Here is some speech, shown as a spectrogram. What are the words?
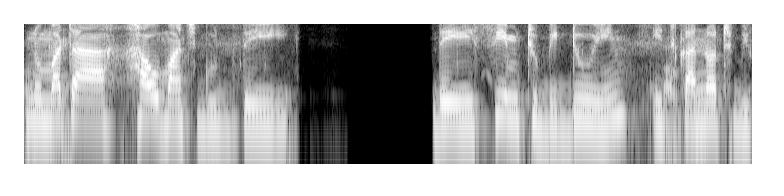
No matter how much good they they seem to be doing, it Okay. cannot be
